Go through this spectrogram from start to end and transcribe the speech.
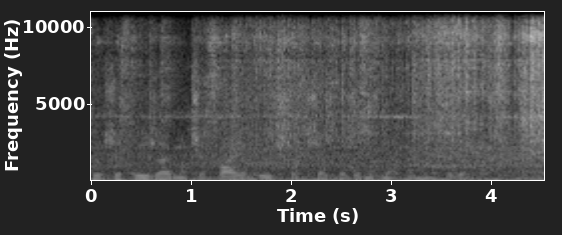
То зараз виїжджаємо на Чапая, бывший, зараз навіть не знаю, як воно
